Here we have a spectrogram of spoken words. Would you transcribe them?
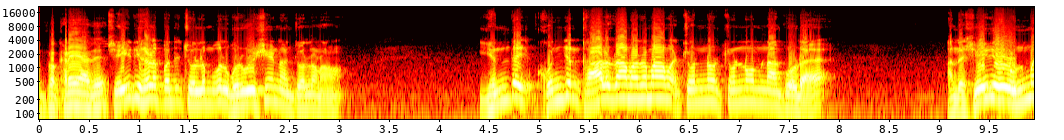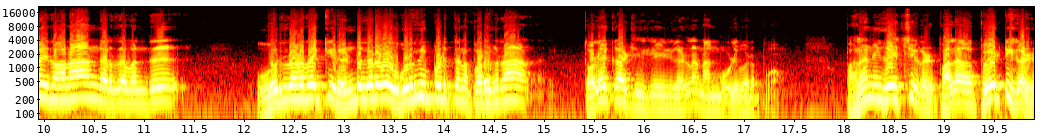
இப்போ கிடையாது. செய்திகளை பற்றி சொல்லும்போது ஒரு விஷயம் நான் சொல்லணும். எந்த கொஞ்சம் காலதாமதமாக சொன்னோம் சொன்னோம்னா கூட அந்த செய்திகள் உண்மைதானாங்கிறத வந்து ஒரு தடவைக்கு ரெண்டு தடவை உறுதிப்படுத்தின பிறகு தான் தொலைக்காட்சி செய்திகளில் நாங்கள் ஒளிபரப்போம் பல நிகழ்ச்சிகள் பல பேட்டிகள்.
